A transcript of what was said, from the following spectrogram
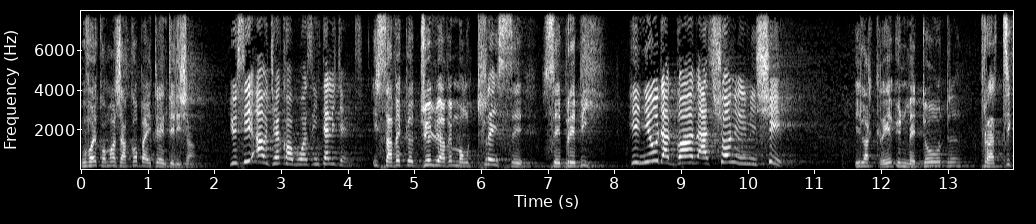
Vous voyez comment Jacob a été intelligent. You see how Jacob was intelligent. Il savait que Dieu lui avait montré ses, ses brebis. He knew that God has shown him his sheep. Il a créé une méthode pratique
